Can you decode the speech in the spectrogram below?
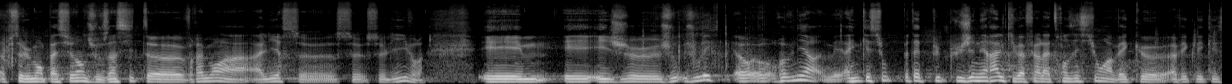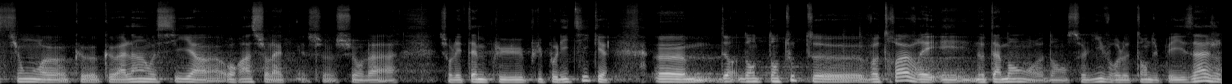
absolument passionnantes. Je vous incite vraiment à, lire ce, livre. Et, je, voulais revenir à une question peut-être plus, générale qui va faire la transition avec, avec les questions que, que Alain aussi aura sur la, sur la sur les thèmes plus, politiques. Euh, dans, toute euh, votre œuvre, et, notamment dans ce livre Le temps du paysage,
